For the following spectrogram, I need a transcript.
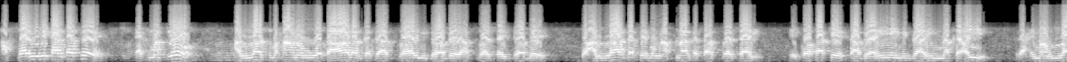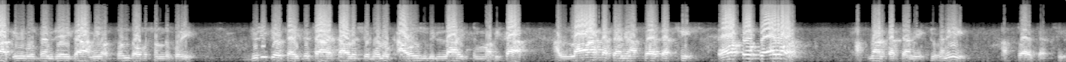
আশ্রয় কার কাছে? একমাত্র আল্লাহ কাছে আশ্রয় নিতে হবে, আশ্রয় চাইতে হবে। তো আল্লাহর কাছে এবং আপনার কাছে আশ্রয় চাই। এই কথাকে তাবেঈন ইব্রাহিম নাখাই রাহিমাউল্লাহ তিনি বলতেন যে এটা আমি অত্যন্ত অপছন্দ করি। যদি কেউ চাইতে চায়, তাহলে সে বলুক আউজ বিল্লাহ ইসুম্মা বিকা। আল্লাহর কাছে আমি আশ্রয় চাচ্ছি। অতপর আপনার কাছে আমি একটুখানি আশ্রয় চাচ্ছি।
